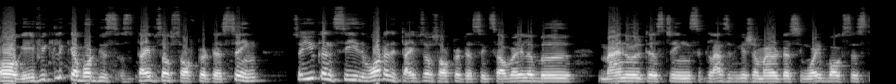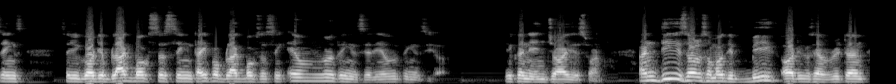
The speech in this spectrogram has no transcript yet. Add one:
Okay, if you click about these types of software testing, so you can see what are the types of software testings available, manual testings, classification manual testing, white box testings, so you got your black box testing, type of black box testing, everything is here, everything is here. You can enjoy this one. And these are some of the big articles I have written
